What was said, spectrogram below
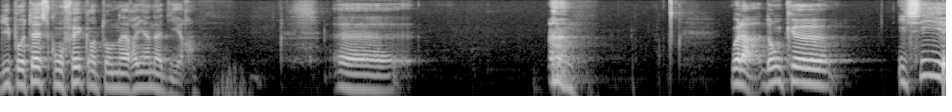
d'hypothèse qu'on fait quand on n'a rien à dire. Euh, voilà, donc ici,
